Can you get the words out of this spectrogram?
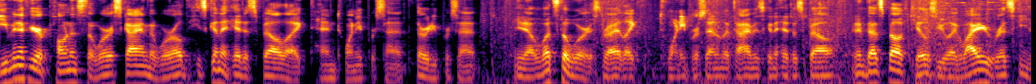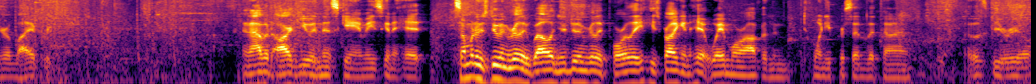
Even if your opponent's the worst guy in the world, he's going to hit a spell like 10, 20%, 30%. You know, what's the worst, right? Like 20% of the time he's going to hit a spell. And if that spell kills you, like, why are you risking your life? And I would argue in this game, he's going to hit someone who's doing really well and you're doing really poorly. He's probably going to hit way more often than 20% of the time. Let's be real.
